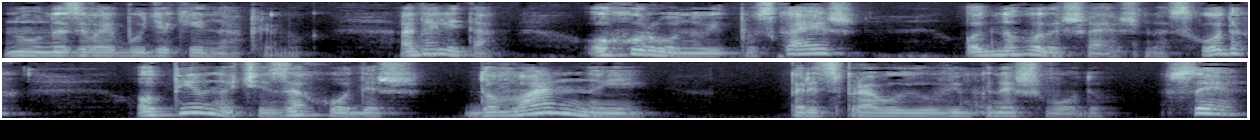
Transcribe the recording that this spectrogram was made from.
Ну, називай будь-який напрямок. А далі так: охорону відпускаєш, одного лишаєш на сходах, опівночі заходиш до ванної, перед справою вімкнеш воду. Все.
